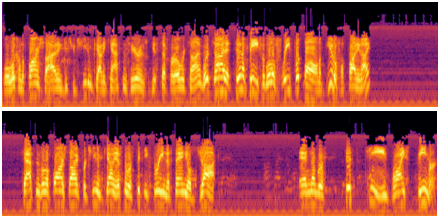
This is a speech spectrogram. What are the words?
We'll look on the far side and get your Cheatham County captains here as we get set for overtime. We're tied at 10 apiece with a little free football on a beautiful Friday night. Captains on the far side for Cheatham County. That's number 53, Nathaniel Jock. And number 15, Bryce Beamer.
